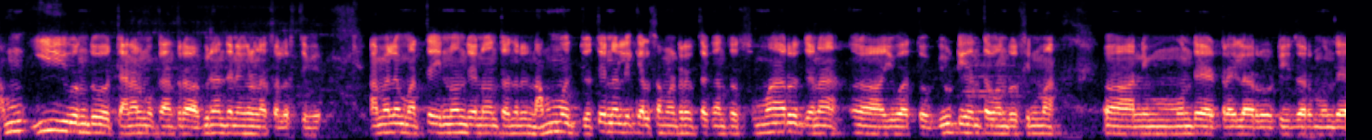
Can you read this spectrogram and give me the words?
ನಮ್ಮ ಈ ಒಂದು ಚಾನಲ್ ಮುಖಾಂತರ ಅಭಿನಂದನೆಗಳನ್ನ ಸಲ್ಲಿಸ್ತೀವಿ. ಆಮೇಲೆ ಮತ್ತೆ ಇನ್ನೊಂದೇನು ಅಂತಂದರೆ ನಮ್ಮ ಜೊತೆಯಲ್ಲಿ ಕೆಲಸ ಮಾಡಿರ್ತಕ್ಕಂಥ ಸುಮಾರು ಜನ ಇವತ್ತು ಬ್ಯೂಟಿ ಅಂತ ಒಂದು ಸಿನಿಮಾ ನಿಮ್ಮ ಮುಂದೆ ಟ್ರೈಲರು ಟೀಸರ್ ಮುಂದೆ,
